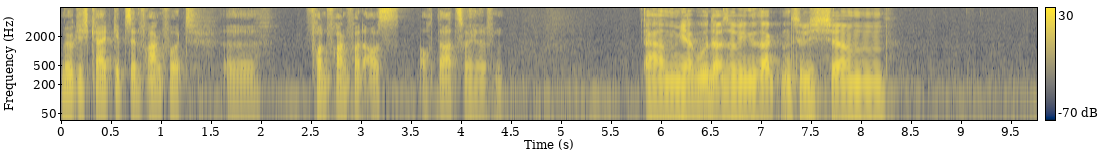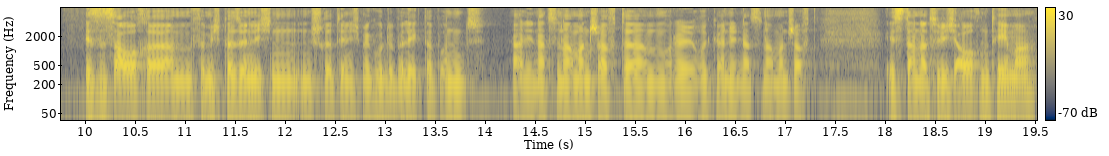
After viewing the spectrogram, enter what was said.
Möglichkeit gibt es in Frankfurt, äh, von Frankfurt aus auch da zu helfen? Ähm, ja gut, also wie gesagt, natürlich ähm, ist es auch ähm, für mich persönlich ein, ein, Schritt, den ich mir gut überlegt habe. Und ja, die Nationalmannschaft ähm, oder die Rückkehr in die Nationalmannschaft ist dann natürlich auch ein Thema.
